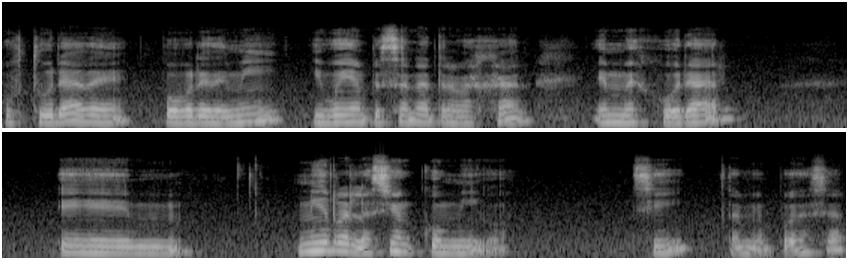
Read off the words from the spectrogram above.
postura de pobre de mí y voy a empezar a trabajar en mejorar mi relación conmigo. Sí, también puede ser.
